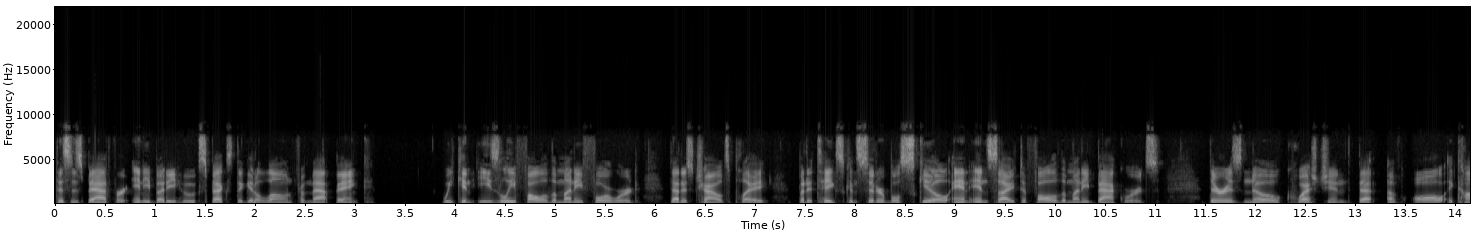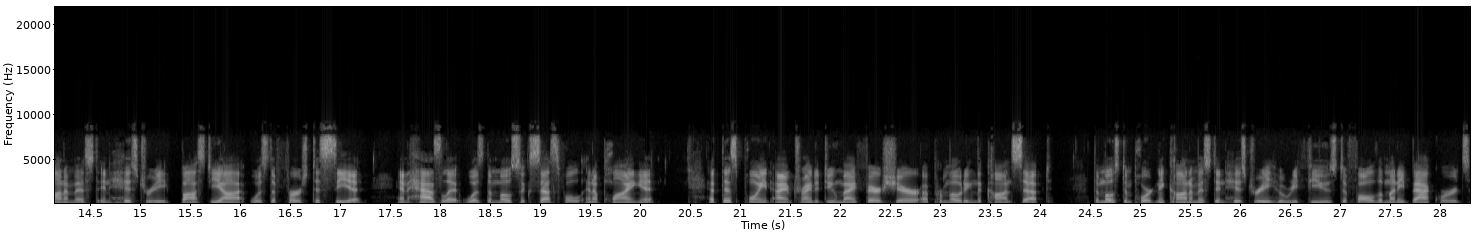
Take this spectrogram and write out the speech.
This is bad for anybody who expects to get a loan from that bank. We can easily follow the money forward. That is child's play, but it takes considerable skill and insight to follow the money backwards. There is no question that of all economists in history, Bastiat was the first to see it, and Hazlitt was the most successful in applying it. At this point, I am trying to do my fair share of promoting the concept. The most important economist in history who refused to follow the money backwards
